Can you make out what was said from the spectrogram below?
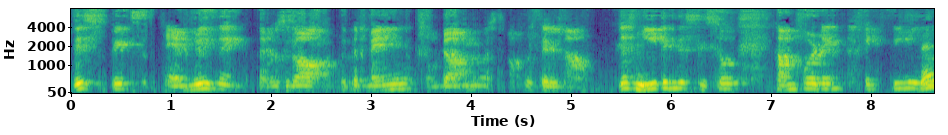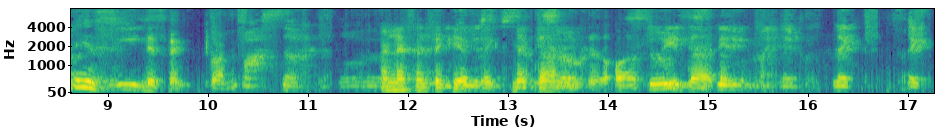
This fixed everything that was wrong with the menu of Domino's up until now. Just eating this is so comforting. I can feel That the is different ones. pasta, and burger, Unless I'm thinking of like ridiculously McDonald's served. or slowly Pizza. Hut. disappearing in my head, like like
